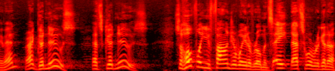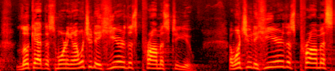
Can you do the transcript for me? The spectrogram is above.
Amen? All right, good news. That's good news. So hopefully you found your way to Romans 8. That's where we're going to look at this morning. And I want you to hear this promise to you. I want you to hear this promise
